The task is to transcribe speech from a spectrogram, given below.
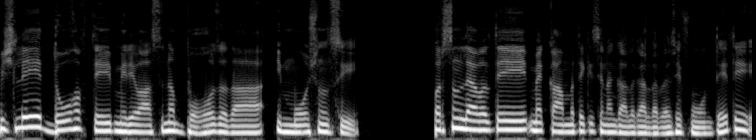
ਪਿਛਲੇ 2 ਹਫ਼ਤੇ ਮੇਰੇ ਵਾਸਤੇ ਨਾ ਬਹੁਤ ਜ਼ਿਆਦਾ ਇਮੋਸ਼ਨਲ ਸੀ। ਪਰਸਨਲ ਲੈਵਲ ਤੇ ਮੈਂ ਕੰਮ ਤੇ ਕਿਸੇ ਨਾਲ ਗੱਲ ਕਰਦਾ ਪਿਆ ਸੀ ਫੋਨ ਤੇ ਤੇ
